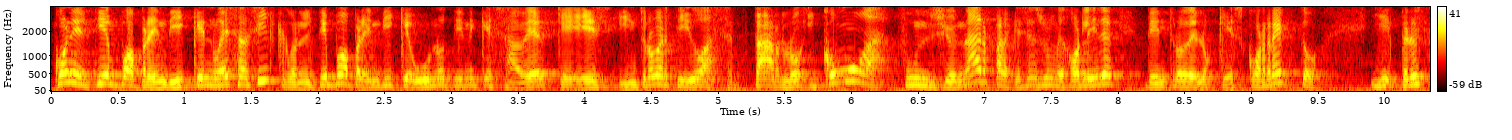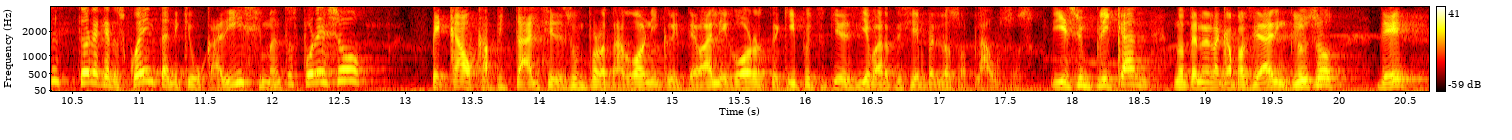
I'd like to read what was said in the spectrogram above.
Con el tiempo aprendí que no es así, que con el tiempo aprendí que uno tiene que saber que es introvertido, aceptarlo y cómo funcionar para que seas un mejor líder dentro de lo que es correcto. Y, pero esta es historia que nos cuentan, equivocadísima. Entonces, por eso, pecado capital si eres un protagónico y te vale gorro tu equipo y tú quieres llevarte siempre los aplausos. Y eso implica no tener la capacidad incluso de,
